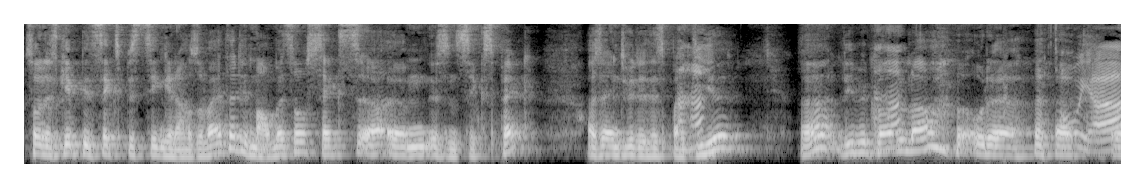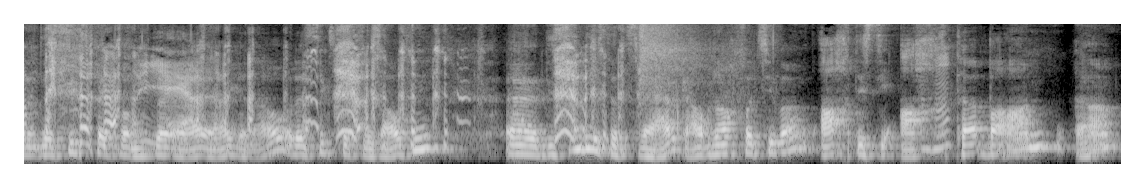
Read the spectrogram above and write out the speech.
So, und es geht mit sechs bis zehn genauso weiter. Die machen wir so. Sechs äh, ähm, ist ein Sixpack. Also entweder das bei Aha. dir, ja, liebe Cordula, oder, oh, ja. oder das Sixpack vom yeah. ja, ja, genau. Oder das Sixpack zum Saufen. Äh, die 7 ist der Zwerg, auch nachvollziehbar. 8 ist die Achterbahn. Ja,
